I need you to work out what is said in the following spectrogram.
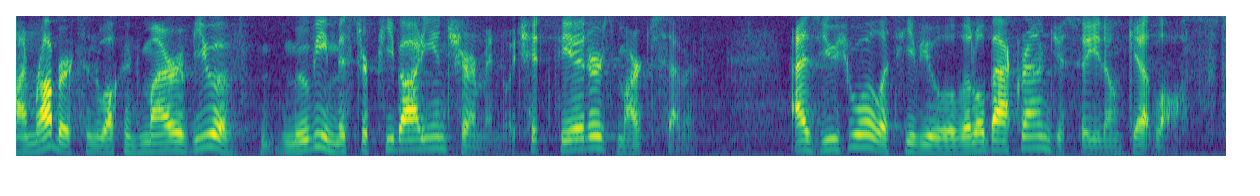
I'm Roberts, and welcome to my review of the movie Mr. Peabody and Sherman, which hit theaters March 7th. As usual, let's give you a little background just so you don't get lost.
